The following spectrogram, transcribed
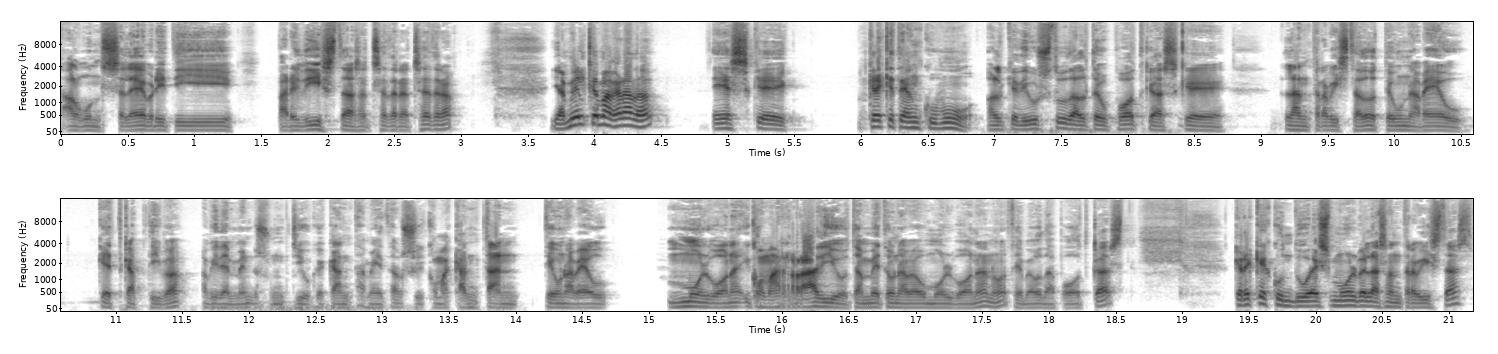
alguns celebrity, periodistes, etc etc. I a mi el que m'agrada és que crec que té en comú el que dius tu del teu podcast, que l'entrevistador té una veu que et captiva. Evidentment, és un tio que canta metal, o sigui, com a cantant té una veu molt bona i com a ràdio també té una veu molt bona, no? té veu de podcast. Crec que condueix molt bé les entrevistes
